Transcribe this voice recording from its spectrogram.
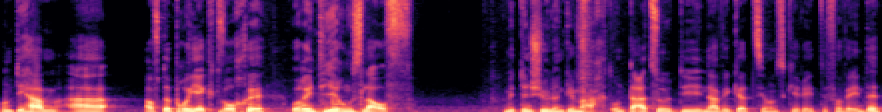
und die haben äh, auf der Projektwoche Orientierungslauf mit den Schülern gemacht und dazu die Navigationsgeräte verwendet.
